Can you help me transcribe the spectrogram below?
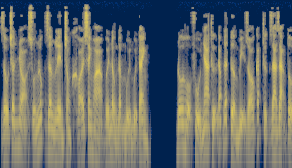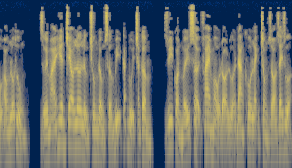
dầu chân nhỏ xuống lúc dâng lên trong khói xanh hòa với nồng đậm mùi mùi tanh đô hộ phủ nha thự đắp đất tường bị gió cắt thực ra dạng tổ ong lỗ thủng, dưới mái hiên treo lơ lửng trung đồng sớm bị cắt bụi trắng cầm, duy còn mấy sợi phai màu đỏ lụa đang khô lạnh trong gió dãy ruộng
